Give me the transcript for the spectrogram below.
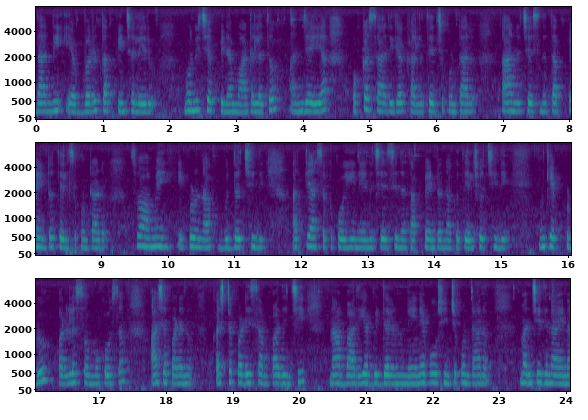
దాన్ని ఎవ్వరూ తప్పించలేరు. ముని చెప్పిన మాటలతో అంజయ్య ఒక్కసారిగా కళ్ళు తెచ్చుకుంటారు తాను చేసిన తప్పేంటో తెలుసుకుంటాడు. స్వామి ఇప్పుడు నాకు బుద్ధి వచ్చింది అత్యాశకు పోయి నేను చేసిన తప్పేంటో నాకు తెలిసి వచ్చింది ఇంకెప్పుడు పరుల సొమ్ము కోసం ఆశపడను. కష్టపడి సంపాదించి నా భార్య బిడ్డలను నేనే పోషించుకుంటాను. మంచిది నాయన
